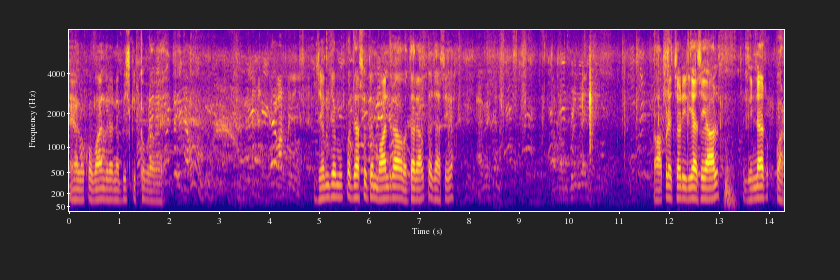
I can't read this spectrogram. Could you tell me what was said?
અહીંયા લોકો વાંદરાને બિસ્કિટ ખવડાવે. જેમ જેમ ઉપર જશું તેમ વાંદરા વધારે આવતા જશે. આપણે ચડી રહ્યા છીએ હાલ ગિરનાર ઉપર.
